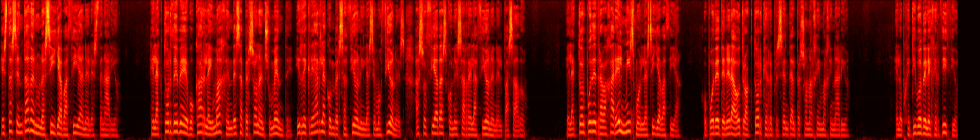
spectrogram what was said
está sentada en una silla vacía en el escenario. El actor debe evocar la imagen de esa persona en su mente y recrear la conversación y las emociones asociadas con esa relación en el pasado. El actor puede trabajar él mismo en la silla vacía, o puede tener a otro actor que represente al personaje imaginario. El objetivo del ejercicio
